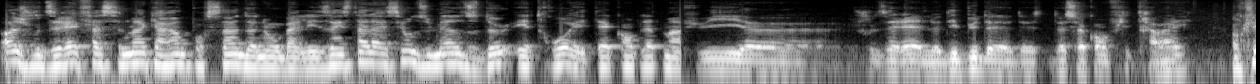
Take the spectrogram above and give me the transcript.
Ah, je vous dirais facilement 40% de nos... Ben, les installations du MELS 2 et 3 étaient complètement... Puis, euh, je vous dirais, le début de, de, de ce conflit de travail. OK,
